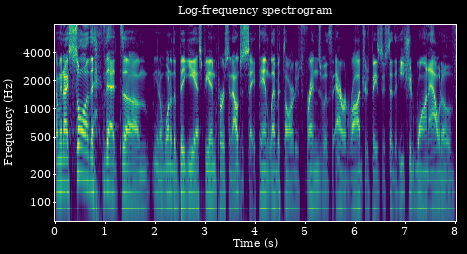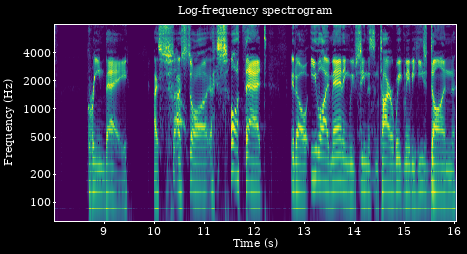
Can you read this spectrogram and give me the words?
I mean, I saw that that um, you know one of the big ESPN person. I'll just say it, Dan Le Batard, who's friends with Aaron Rodgers, basically said that he should want out of Green Bay. I, s- I saw I saw that you know Eli Manning. We've seen this entire week. Maybe he's done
